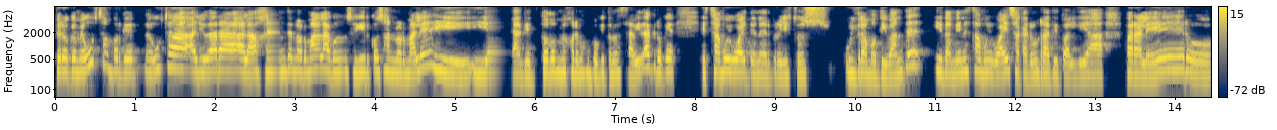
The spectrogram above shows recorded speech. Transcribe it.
pero que me gustan porque me gusta ayudar a, la gente normal a conseguir cosas normales y, y, a que todos mejoremos un poquito nuestra vida. Creo que está muy guay tener proyectos ultra motivante y también está muy guay sacar un ratito al día para leer o,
